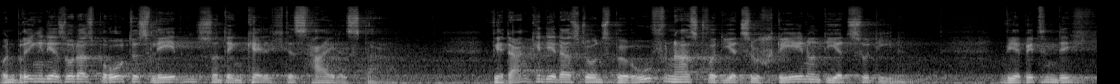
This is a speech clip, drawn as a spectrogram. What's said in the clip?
und bringen dir so das Brot des Lebens und den Kelch des Heiles dar. Wir danken dir, dass du uns berufen hast, vor dir zu stehen und dir zu dienen. Wir bitten dich,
